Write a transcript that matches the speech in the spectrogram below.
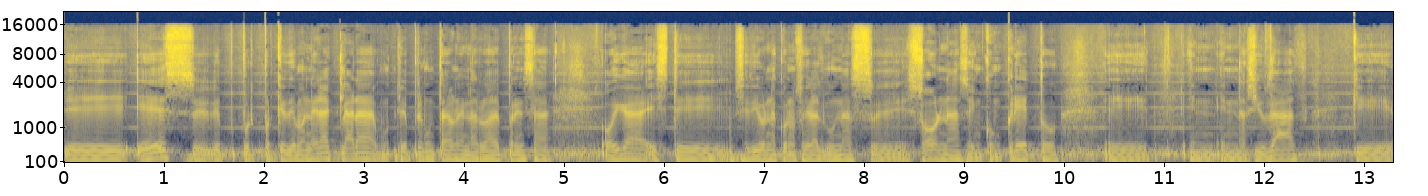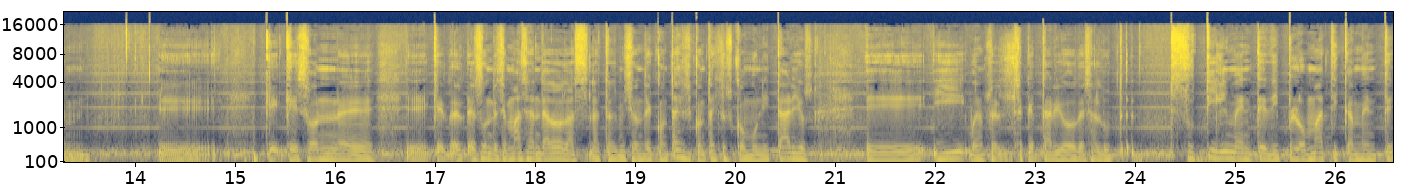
es porque de manera clara le preguntaron en la rueda de prensa, oiga, este, se dieron a conocer algunas zonas en concreto en, en la ciudad que eh, que, son eh, eh, que es donde se más han dado las, la transmisión de contagios, contagios comunitarios y bueno pues el secretario de salud sutilmente, diplomáticamente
